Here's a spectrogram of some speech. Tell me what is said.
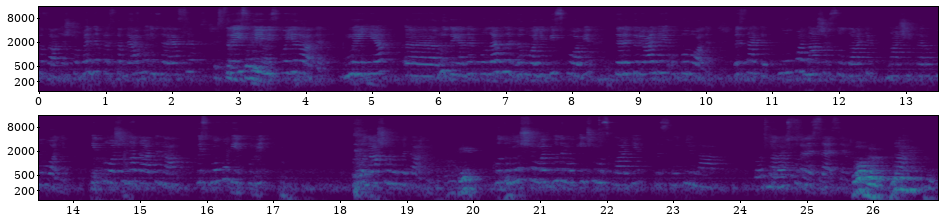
сказати, що ми не представляємо інтереси Стрийської міської ради. Ми є е, родини полеглих героїв військові територіальної оборони. Ви знаєте, купа наших солдатів в нашій теробороні. І прошу надати нам письмову відповідь по нашому питанню. Бо тому що ми будемо в іншому складі присутні на, на наступних сесіях. Добре, буде відповідь.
